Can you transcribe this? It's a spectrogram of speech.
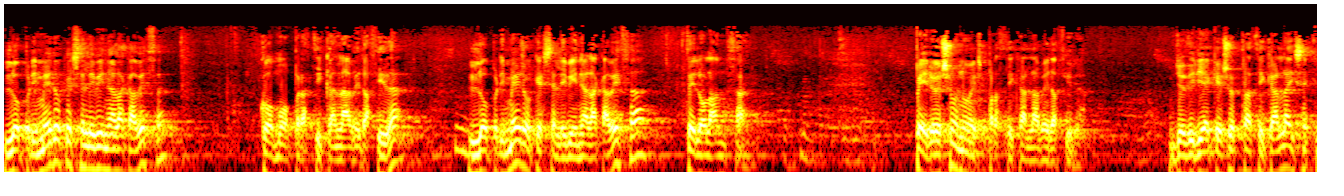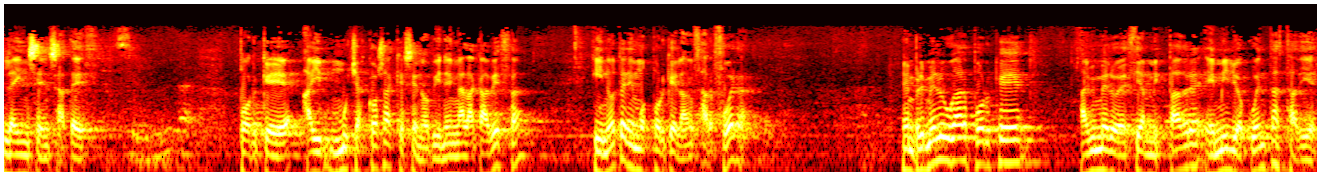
lo primero que se le viene a la cabeza, como practican la veracidad, lo primero que se le viene a la cabeza, te lo lanzan. Pero eso no es practicar la veracidad. Yo diría que eso es practicar la, insensatez. Porque hay muchas cosas que se nos vienen a la cabeza y no tenemos por qué lanzar fuera. En primer lugar, porque a mí me lo decían mis padres, Emilio cuenta hasta 10.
